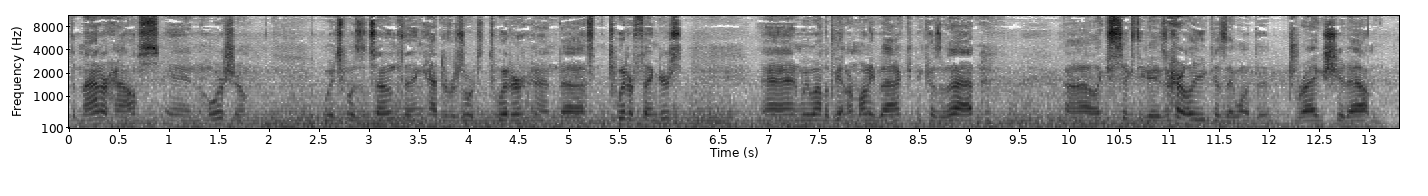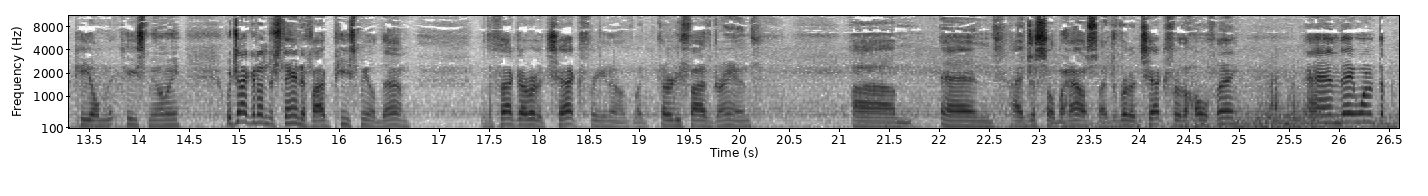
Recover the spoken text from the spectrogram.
the manor house in Horsham, which was its own thing, had to resort to Twitter and uh, some Twitter fingers and we wound up getting our money back because of that, uh, like 60 days early, because they wanted to drag shit out and peel, piecemeal me, which I could understand if I piecemealed them. But the fact I wrote a check for, you know, like 35 grand, um, and I just sold my house, I just wrote a check for the whole thing, and they wanted to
